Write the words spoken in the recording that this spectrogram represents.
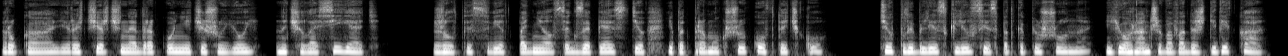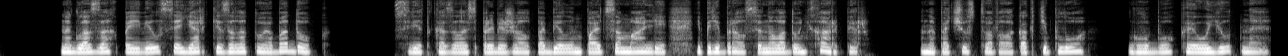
Рука Али, расчерченная драконьей чешуей, начала сиять. Желтый свет поднялся к запястью и под промокшую кофточку. Теплый блеск лился из-под капюшона ее оранжевого дождевика. На глазах появился яркий золотой ободок. Свет, казалось, пробежал по белым пальцам Алли и перебрался на ладонь Харпер. Она почувствовала, как тепло, глубокое, уютное,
